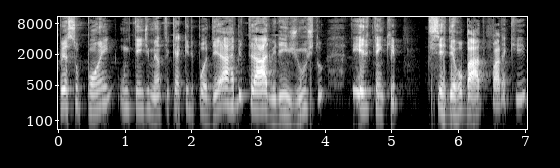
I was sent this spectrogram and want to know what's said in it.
pressupõe o um entendimento de que aquele poder é arbitrário, ele é injusto e ele tem que ser derrubado para que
